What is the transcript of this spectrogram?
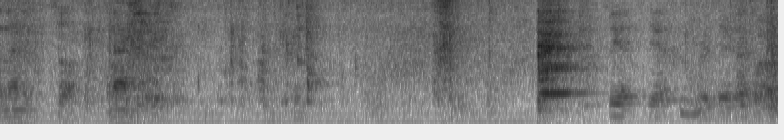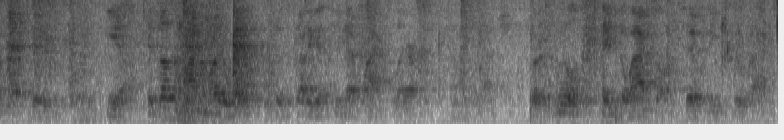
and then it's, uh, it activates. See it? Yeah, right there, that's why I was basically. Yeah. It doesn't happen right away, it's gotta get through that wax layer, but it will take the wax off too, it eats through wax.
